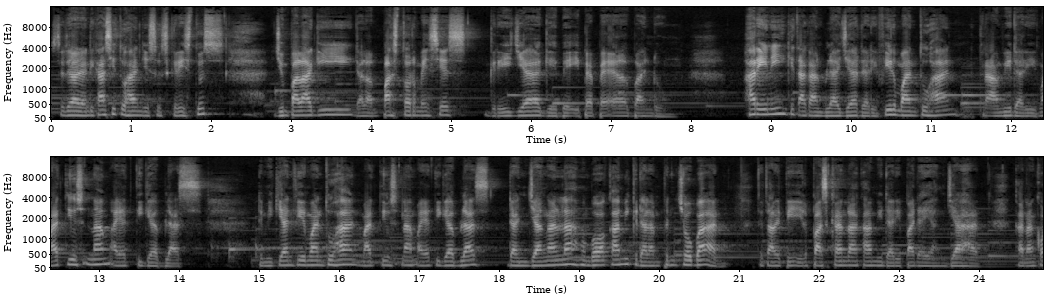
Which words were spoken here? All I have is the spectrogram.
saudara yang dikasih Tuhan Yesus Kristus. Jumpa lagi dalam Pastor Mesias Gereja GBI PPL Bandung. Hari ini kita akan belajar dari firman Tuhan terambil dari Matius 6 ayat 13. Demikian firman Tuhan Matius 6 ayat 13 dan janganlah membawa kami ke dalam pencobaan tetapi lepaskanlah kami daripada yang jahat karena engkau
